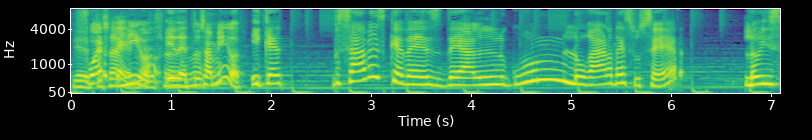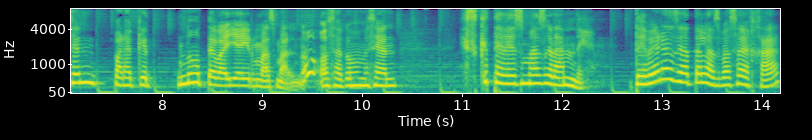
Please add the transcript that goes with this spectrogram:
Y de fuerte, tus amigos, ¿no? y de tus amigos. Y que sabes que desde algún lugar de su ser lo dicen para que no te vaya a ir más mal, ¿no? O sea, como me decían, es que te ves más grande. ¿De veras ya te las vas a dejar?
